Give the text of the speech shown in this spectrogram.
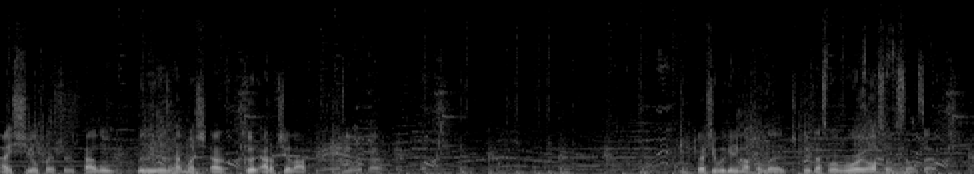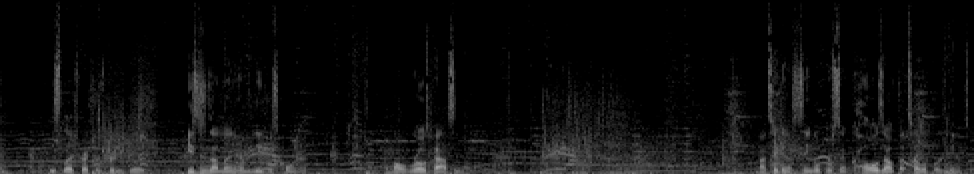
Nice shield pressure. Palu really doesn't have much uh, good out of shield options to deal with that. Especially with getting off the ledge, because that's where Roy also excels at. His ledge pressure is pretty good. He's just not letting him leave his corner. Oh, Roy's passing. Not taking a single percent. Calls out the teleport cancel.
